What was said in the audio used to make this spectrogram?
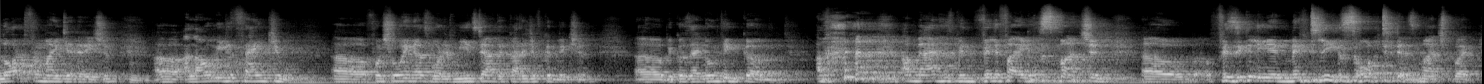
lot from my generation, uh, allow me to thank you uh, for showing us what it means to have the courage of conviction. Uh, because I don't think um, a man has been vilified as much and uh, physically and mentally assaulted as much. But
